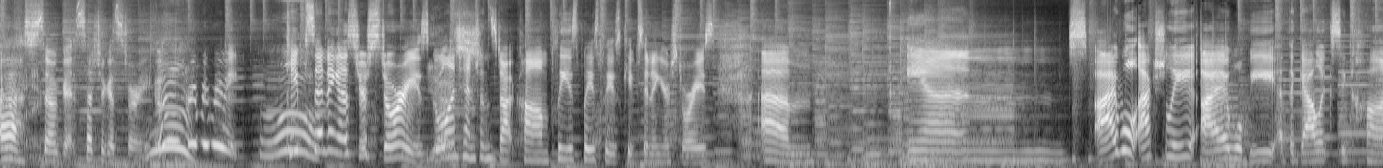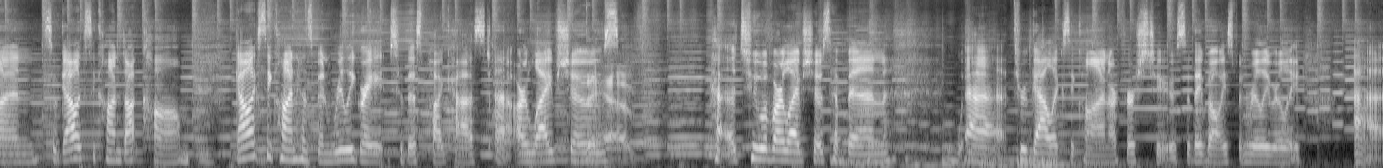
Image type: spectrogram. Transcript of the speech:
Ah, terrifying. so good. Such a good story. Ooh, wait, wait, wait, wait. Keep sending us your stories. Yes. Ghoulintentions.com. Please, please, please keep sending your stories. Um, and I will actually, I will be at the GalaxyCon. So GalaxyCon.com. GalaxyCon has been really great to this podcast. Uh, our live shows they have. ha- two of our live shows have been uh, through GalaxyCon, our first two. So they've always been really, really uh,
